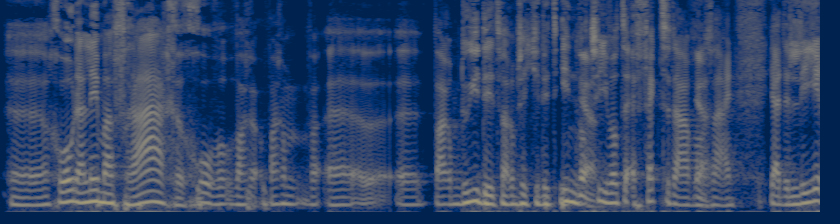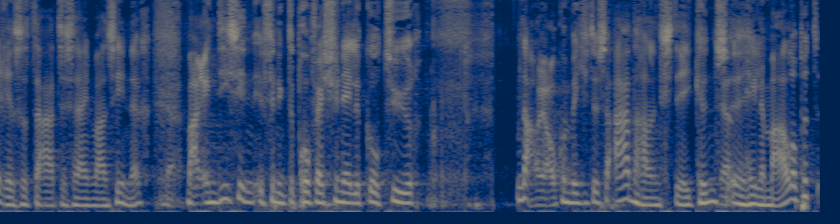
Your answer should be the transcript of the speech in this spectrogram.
eh, gewoon alleen maar vragen. Goh, waar- waarom, wa- eh, eh, waarom doe je dit? Waarom zet je dit in? Wat Ja. zie je wat de effecten daarvan Ja. zijn? Ja, de leerresultaten zijn waanzinnig. Ja. Maar in die zin vind ik de professionele cultuur... Nou ja, ook een beetje tussen aanhalingstekens. Ja. helemaal op het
